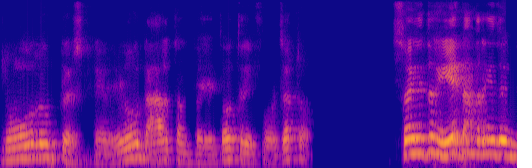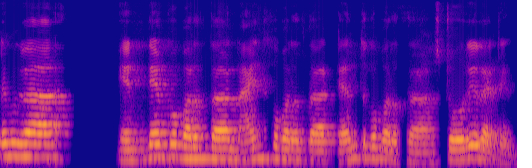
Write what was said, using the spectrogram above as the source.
ಮೂರು ಪ್ರಶ್ನೆಗಳು, ನಾಲ್ಕು ಅಂಕದಿತ್ತು ತ್ರೀ ಫೋರ್ ಜಟ್ ಸೊ ಇದು ಏನಂದ್ರೆ ಇದು ನಿಮ್ಗ ಎಂಟನೇಕ್ಕೂ ಬರುತ್ತಾ ನೈನ್ತ್ಗೂ ಬರುತ್ತಾ ಟೆಂತ್ಗೂ ಬರುತ್ತಾ ಸ್ಟೋರಿ ರೈಟಿಂಗ್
